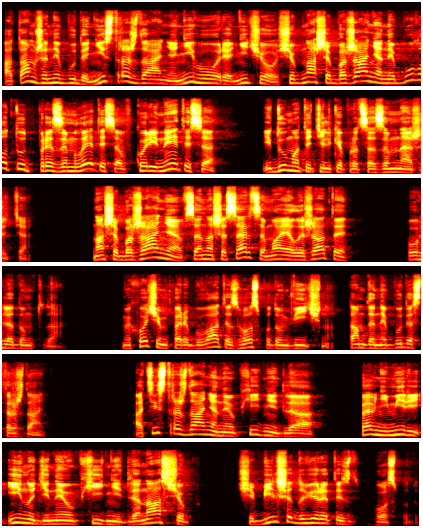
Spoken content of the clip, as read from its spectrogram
А там вже не буде ні страждання, ні горя, нічого. Щоб наше бажання не було тут приземлитися, вкорінитися і думати тільки про це земне життя. Наше бажання, все наше серце має лежати поглядом туди. Ми хочемо перебувати з Господом вічно, там, де не буде страждань. А ці страждання необхідні для в певній мірі іноді необхідні для нас, щоб ще більше довіритись Господу,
